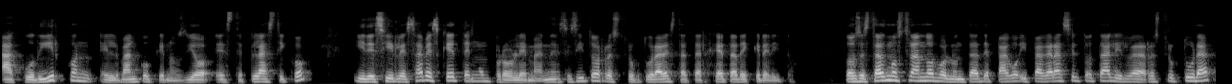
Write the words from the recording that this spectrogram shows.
acudir con el banco que nos dio este plástico y decirle, ¿sabes qué? Tengo un problema, necesito reestructurar esta tarjeta de crédito. Entonces, estás mostrando voluntad de pago y pagarás el total y la reestructura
